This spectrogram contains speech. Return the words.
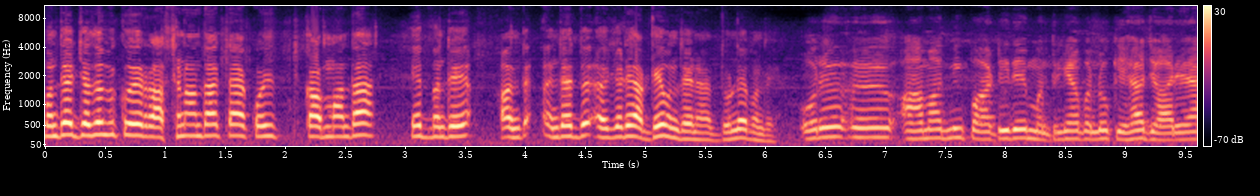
ਬੰਦੇ ਜਦੋਂ ਵੀ ਕੋਈ ਰਾਸ਼ਨ ਆਂਦਾ ਚਾਹੇ ਕੋਈ ਕੰਮ ਆਂਦਾ ਇਹ ਬੰਦੇ ਅੰਦ- ਅੰਦਰ ਦ- ਜਿਹੜੇ ਅੱਗੇ ਹੁੰਦੇ ਨੇ ਦੋਨੇ ਬੰਦੇ। ਔਰ ਅ, ਆਮ ਆਦਮੀ ਪਾਰਟੀ ਦੇ ਮੰਤਰੀਆਂ ਵੱਲੋਂ ਕਿਹਾ ਜਾ ਰਿਹਾ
